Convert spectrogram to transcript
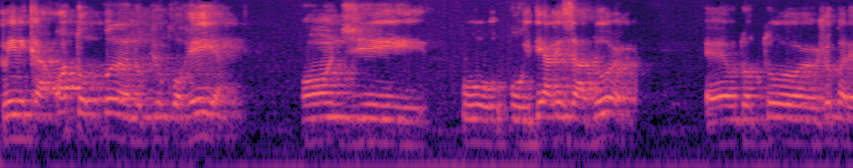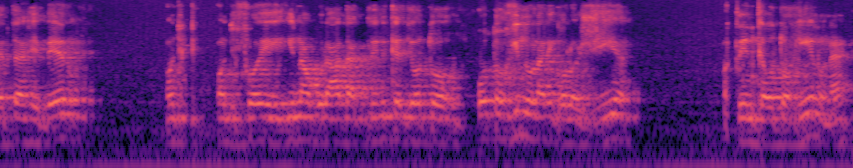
clínica Otopan no Pio Correia, onde o, o idealizador é o doutor Juparetan Ribeiro, onde, onde foi inaugurada a clínica de otorrinolaringologia, a clínica otorrino, né?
